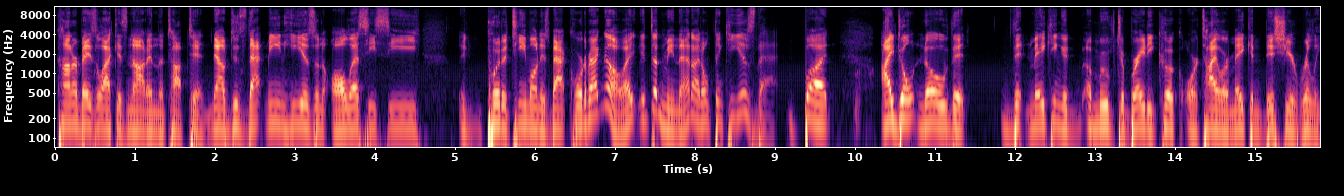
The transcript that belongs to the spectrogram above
Connor Bazelak is not in the top 10. Now, does that mean he is an all SEC put a team on his back quarterback? No, I, it doesn't mean that. I don't think he is that. But I don't know that that making a, a move to Brady Cook or Tyler Macon this year really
